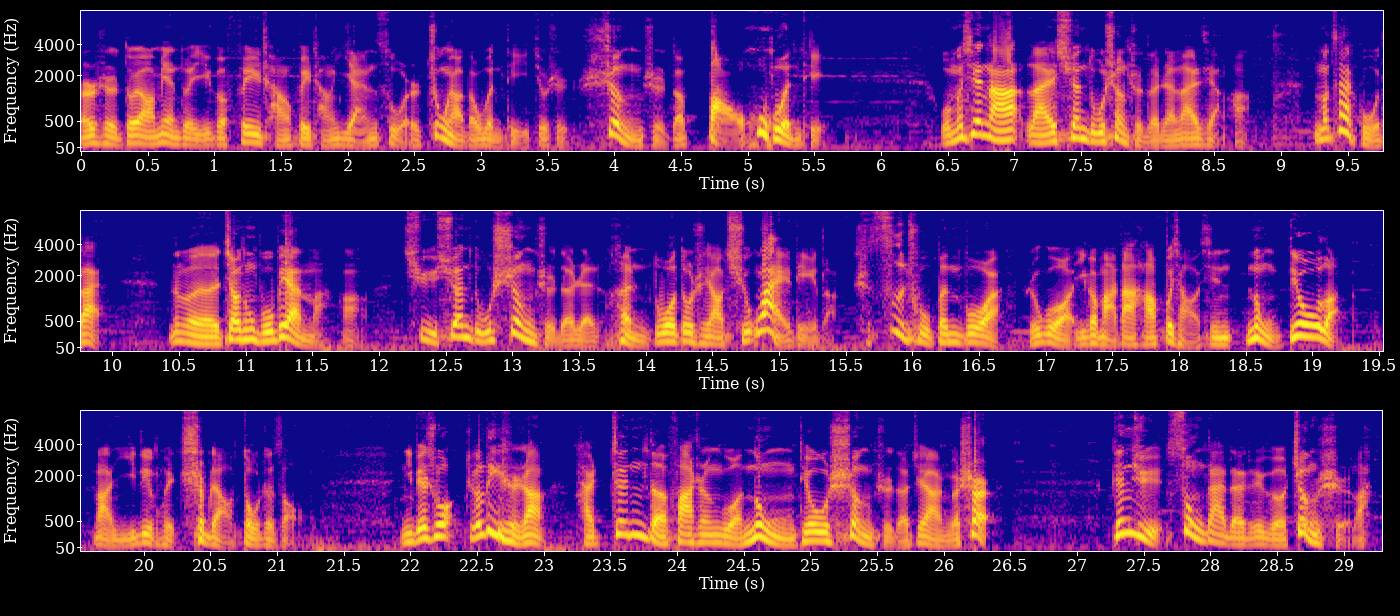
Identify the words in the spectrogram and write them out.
而是都要面对一个非常非常严肃而重要的问题，就是圣旨的保护问题。我们先拿来宣读圣旨的人来讲啊，那么在古代，那么交通不便嘛啊，去宣读圣旨的人很多都是要去外地的，是四处奔波啊。如果一个马大哈不小心弄丢了，那一定会吃不了兜着走。你别说，这个历史上还真的发生过弄丢圣旨的这样一个事儿。根据宋代的这个正史了。《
